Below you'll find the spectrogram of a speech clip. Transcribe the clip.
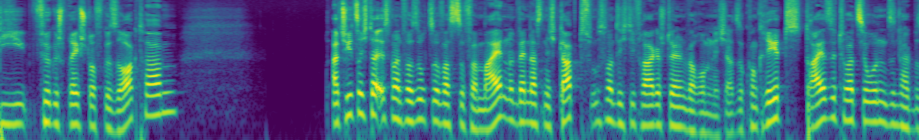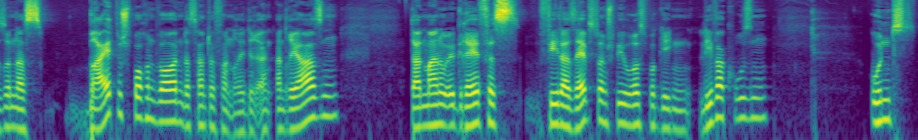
die für Gesprächsstoff gesorgt haben. Als Schiedsrichter ist man versucht, sowas zu vermeiden, und wenn das nicht klappt, muss man sich die Frage stellen, warum nicht. Also konkret drei Situationen sind halt besonders breit besprochen worden. Das Handtuch von Andreasen, dann Manuel Gräfes Fehler selbst beim Spiel Wolfsburg gegen Leverkusen und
